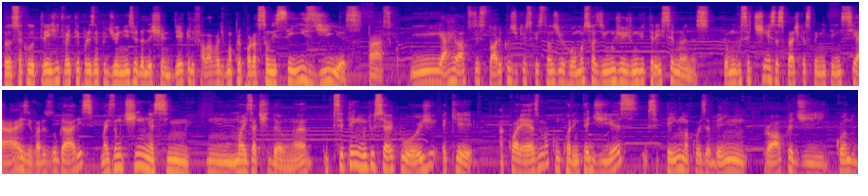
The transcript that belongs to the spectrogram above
Pelo século III, a gente vai ter, por exemplo, Dionísio da Alexandria, que ele falava de uma preparação de seis dias Páscoa. E há relatos históricos de que os cristãos de Roma faziam um jejum de três semanas. Então você tinha essas práticas penitenciais em vários lugares, mas não tinha, assim, uma exatidão, né? O que se tem muito certo hoje é que a quaresma com 40 dias, se tem uma coisa bem própria de quando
